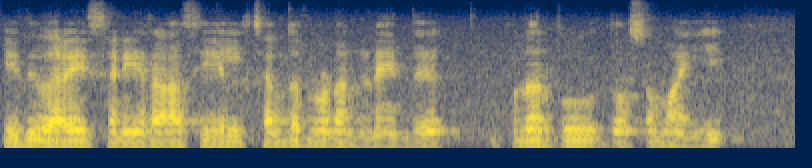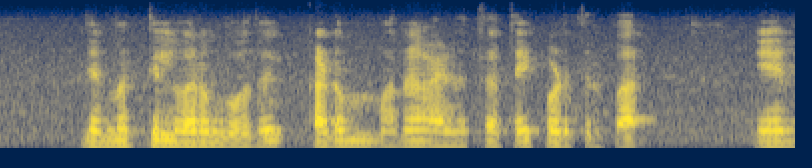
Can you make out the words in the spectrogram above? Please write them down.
இதுவரை சனி ராசியில் சந்திரனுடன் இணைந்து புனர்பூ தோஷமாகி ஜென்மத்தில் வரும்போது கடும் மன அழுத்தத்தை கொடுத்திருப்பார். ஏன்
